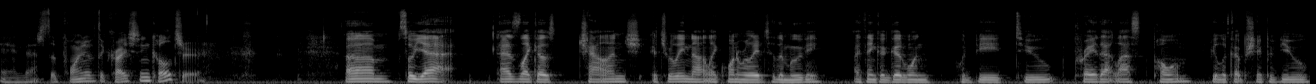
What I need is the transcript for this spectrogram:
And that's the point of the Christian culture. Um. So yeah, as like a challenge, it's really not like one related to the movie. I think a good one would be to pray that last poem. If you look up "Shape of You"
